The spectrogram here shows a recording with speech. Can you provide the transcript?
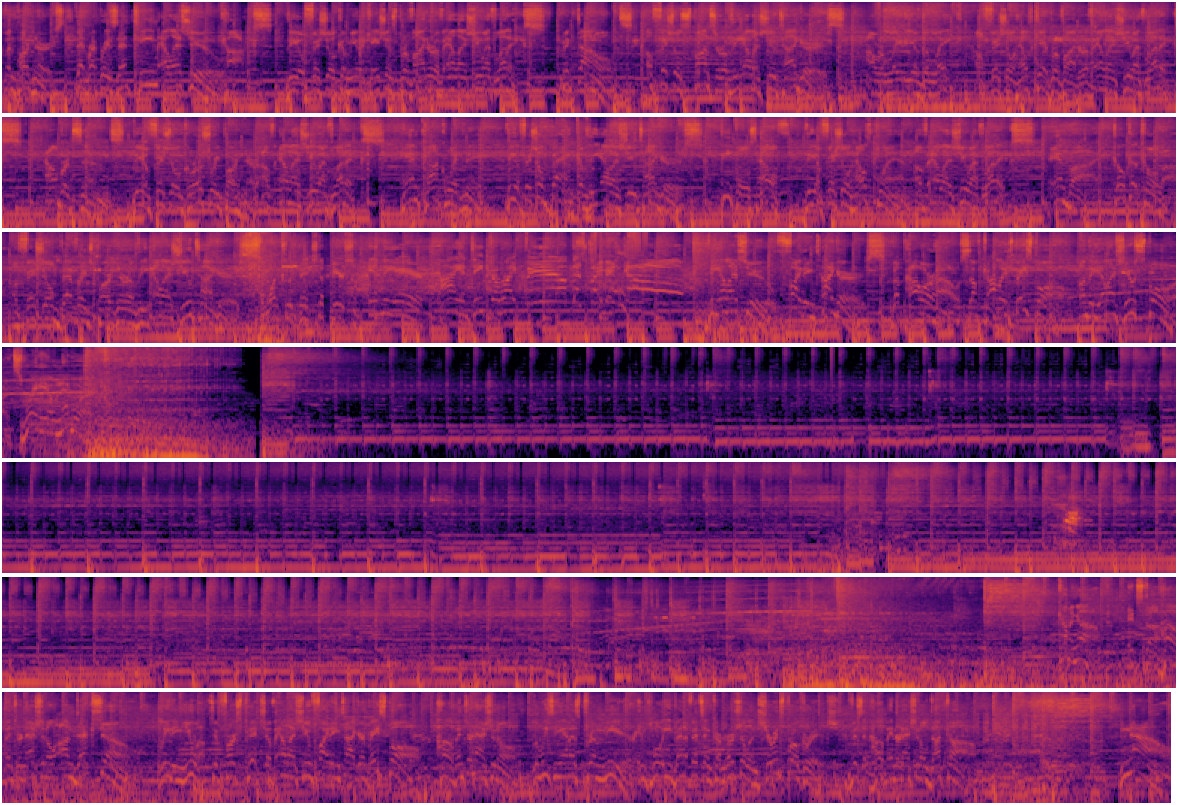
seven partners that represent Team LSU. Cox, the official communications provider of LSU athletics. McDonald's, official sponsor of the LSU Tigers. Our Lady of the Lake, official healthcare provider of LSU athletics. Albertsons, the official grocery partner of LSU athletics. Hancock Whitney, the official bank of the LSU Tigers. People's Health, the official health plan of LSU athletics. And by Coca-Cola, official beverage partner of the LSU Tigers. One-two pitch to Pearson in the air, high and deep to right field. This baby go! The LSU Fighting Tigers, the powerhouse of college baseball on the LSU Sports Radio Network. Insurance brokerage. Visit hubinternational.com. Now,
